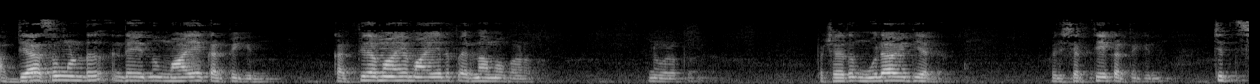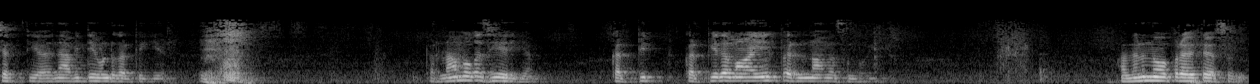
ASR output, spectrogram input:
അധ്യാസം കൊണ്ട് എന്ത് ചെയ്യുന്നു? മായയെ കൽപ്പിക്കുന്നു. കൽപ്പിതമായ മായയിൽ പരിണാമം കാണും അതിന് കുഴപ്പമില്ല പക്ഷെ അത് മൂലാവിദ്യയല്ല. ഒരു ശക്തിയെ കൽപ്പിക്കുന്നു. ചിത് ശക്തി അതിനെ അവിദ്യ കൊണ്ട് കൽപ്പിക്കുകയാണ്. പരിണാമമൊക്കെ സ്വീകരിക്കാം. കൽപ്പി പരിണാമം സംഭവിക്കും. അതിനൊന്നും അഭിപ്രായ വ്യത്യാസമില്ല.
